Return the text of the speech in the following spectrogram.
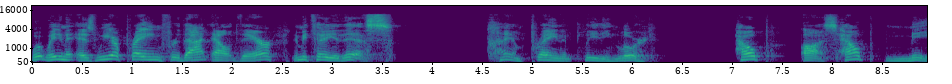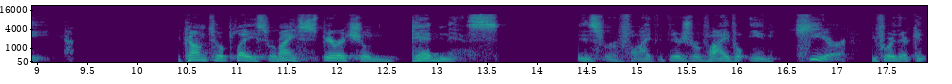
Wait a minute. As we are praying for that out there, let me tell you this. I am praying and pleading, Lord, help us, help me to come to a place where my spiritual deadness is revived, that there's revival in here before there can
